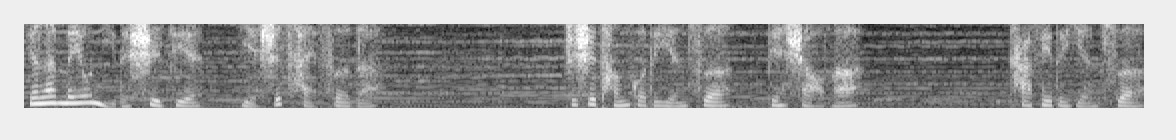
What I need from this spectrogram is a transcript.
原来没有你的世界。”也是彩色的，只是糖果的颜色变少了，咖啡的颜色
